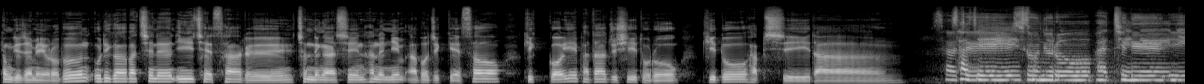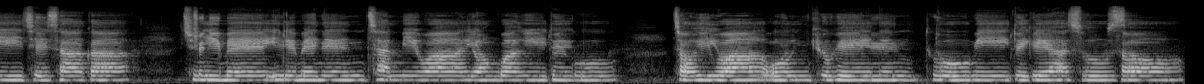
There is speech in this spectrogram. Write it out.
형제자매 여러분, 우리가 바치는 이 제사를 전능하신 하느님 아버지께서 기꺼이 받아주시도록 기도합시다. 사제의 손으로 바치는 이 제사가 주님의 이름에는 찬미와 영광이 되고 저희와 온 교회에는 도움이 되게 하소서.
